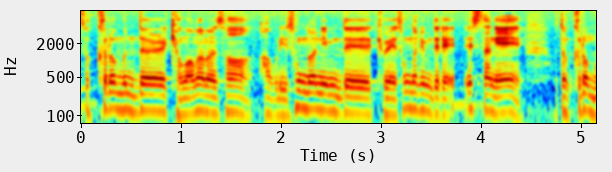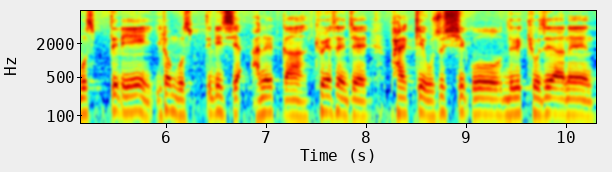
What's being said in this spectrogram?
그래서 그런 분들 경험하면서 아 우리 성도님들 교회 성도님들의 일상에 어떤 그런 모습들이 이런 모습들이지 않을까 교회에서 이제 밝게 웃으시고 늘 교제하는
